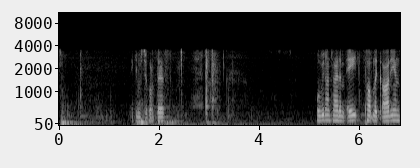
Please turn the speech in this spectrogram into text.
Thank you, Mr. Cortez. Moving on to item eight, public audience.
